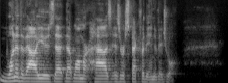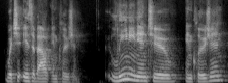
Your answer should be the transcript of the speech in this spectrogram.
one of the values that, that Walmart has is respect for the individual, which is about inclusion. Leaning into inclusion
